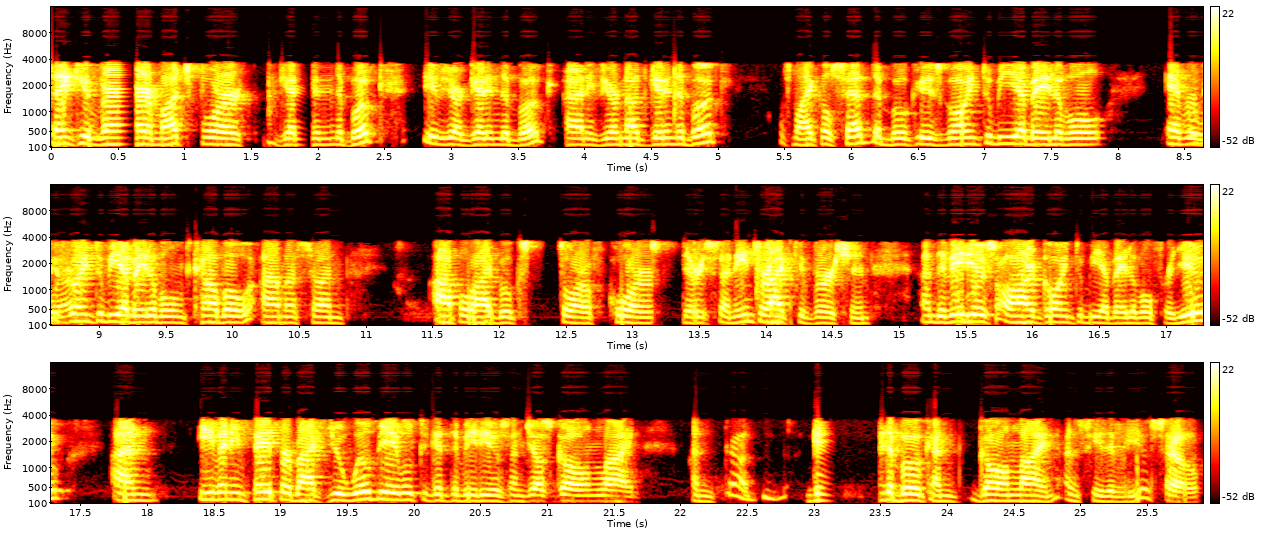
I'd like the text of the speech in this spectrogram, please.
thank you very much for getting the book. If you're getting the book, and if you're not getting the book, as Michael said, the book is going to be available everywhere. It's going to be available on Kobo, Amazon, Apple iBooks Store, of course. There is an interactive version, and the videos are going to be available for you. And even in paperback, you will be able to get the videos and just go online and uh, get the book and go online and see the video. So,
